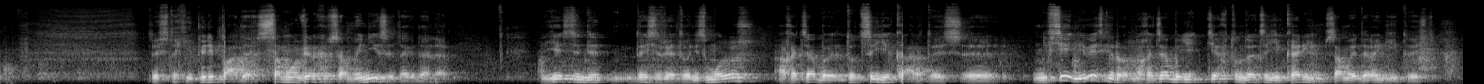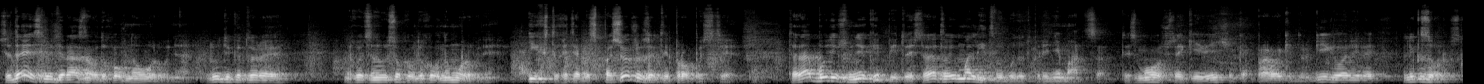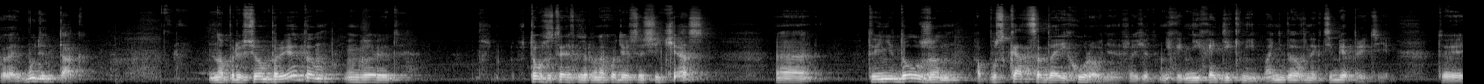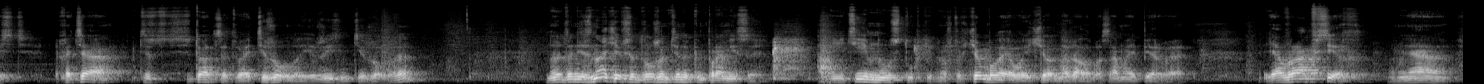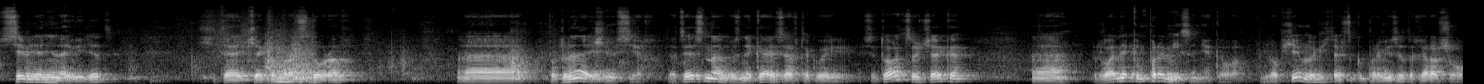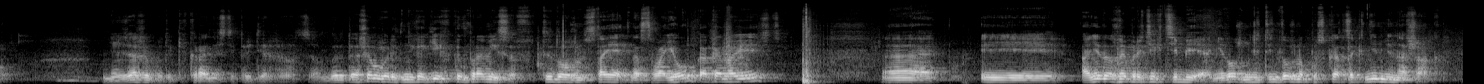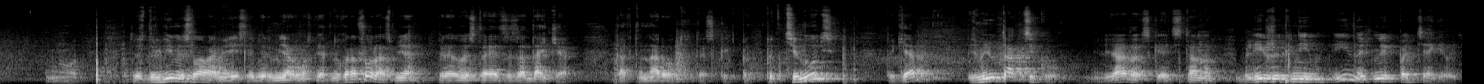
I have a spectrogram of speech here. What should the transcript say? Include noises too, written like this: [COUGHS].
То есть такие перепады с самого верха в самый низ и так далее. Если, да если же этого не сможешь, а хотя бы тот ци якар, то есть э, не все, не весь народ, но хотя бы тех, кто называется якарим, самые дорогие. То есть всегда есть люди разного духовного уровня. Люди, которые находятся на высоком духовном уровне. Их ты хотя бы спасешь из этой пропасти, тогда будешь в некой пи, то есть тогда твои молитвы будут приниматься. Ты сможешь всякие вещи, как пророки другие говорили, ликзор, сказать, будет так. Но при всем при этом, он говорит, в том состоянии, в котором находишься сейчас, э, ты не должен опускаться до их уровня, значит, не, ходи к ним, они должны к тебе прийти. То есть, хотя ситуация твоя тяжелая и жизнь тяжелая, но это не значит, что должен идти на компромиссы и идти им на уступки. Потому что в чем была его еще одна жалоба, самая первая. Я враг всех. У меня все меня ненавидят, считают человеком раздоров, э, проклинающим всех. Соответственно, возникает в такой ситуации у человека э, желание компромисса некого. И вообще многие считают, что компромисс это хорошо. Нельзя же вот таких крайностей придерживаться. Он говорит, Ашем говорит, никаких компромиссов. Ты должен стоять на своем, как оно есть. Э, И они должны прийти к тебе. Они должны, ты не должен опускаться к ним ни на шаг. Вот. То есть, другими словами, если бы я мог сказать, ну хорошо, раз мне передо мной ставится задача как-то народ, так сказать, под- подтянуть, так я изменю тактику. Я, так сказать, стану ближе к ним и начну их подтягивать.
